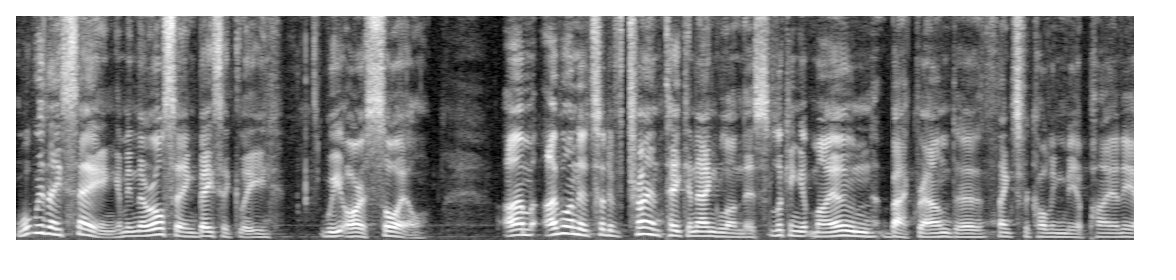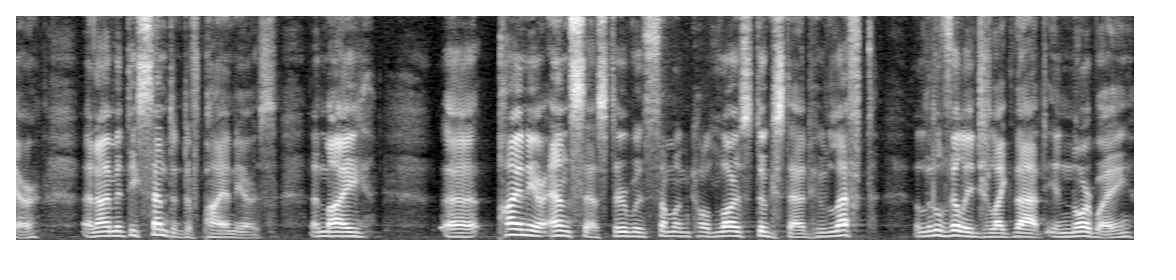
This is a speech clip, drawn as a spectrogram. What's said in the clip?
what were they saying? I mean, they're all saying basically, we are soil. Um, I want to sort of try and take an angle on this, looking at my own background. Uh, thanks for calling me a pioneer. And I'm a descendant of pioneers. And my uh, pioneer ancestor was someone called Lars Dugstad, who left a little village like that in Norway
